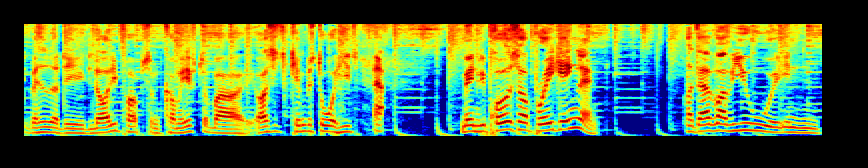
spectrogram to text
hvad hedder det? Lollipop, som kom efter, var også et kæmpe stort hit. Ja. Men vi prøvede så at break England. Og der var vi jo øh, en...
